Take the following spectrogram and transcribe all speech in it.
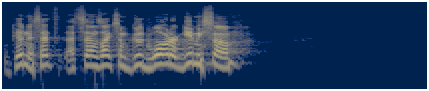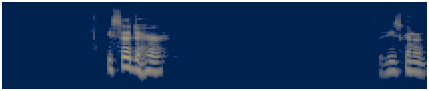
Well, goodness, that, that sounds like some good water. Give me some. He said to her, so he's going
